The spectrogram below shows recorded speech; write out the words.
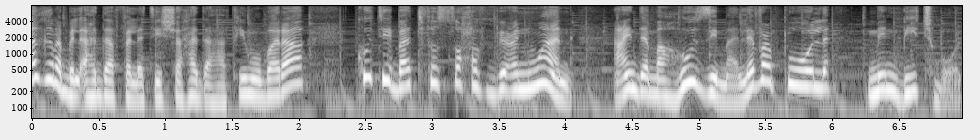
أغرب الأهداف التي شاهدها في مباراة كتبت في الصحف بعنوان عندما هزم ليفربول من بيتش بول.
